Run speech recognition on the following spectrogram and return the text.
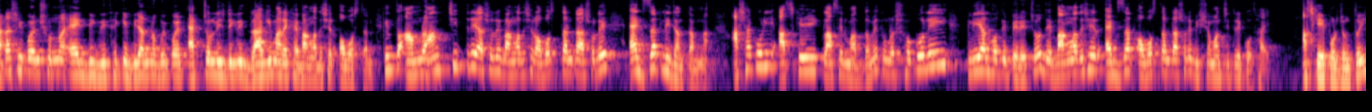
আটাশি পয়েন্ট শূন্য এক ডিগ্রি থেকে বিরানব্বই পয়েন্ট একচল্লিশ ডিগ্রি দ্রাগিমা রেখায় বাংলাদেশের অবস্থান। কিন্তু আমরা মানচিত্রে আসলে বাংলাদেশের অবস্থানটা আসলে একজাক্টলি জানতাম না। আশা করি আজকে এই ক্লাসের মাধ্যমে তোমরা সকলেই ক্লিয়ার হতে পেরেছ যে বাংলাদেশের একজাক্ট অবস্থানটা আসলে বিশ্ব মানচিত্রে কোথায়। আজকে এ পর্যন্তই।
